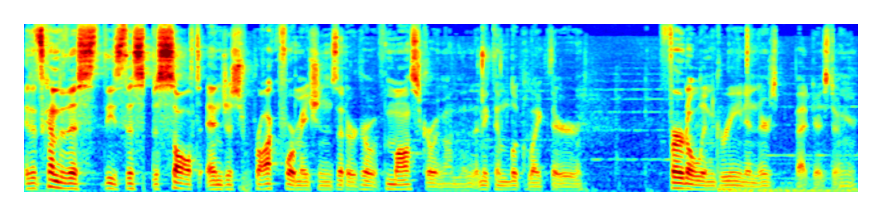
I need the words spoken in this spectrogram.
And It's kind of this these this basalt and just rock formations that are with moss growing on them that make them look like they're fertile and green. And there's bad guys down here.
